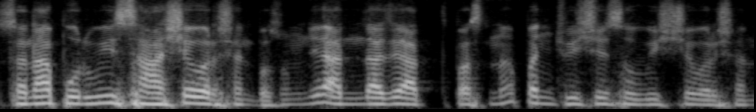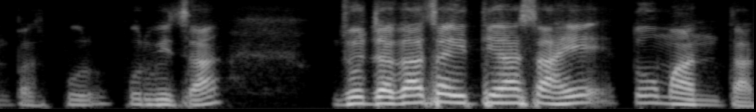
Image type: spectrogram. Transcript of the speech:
सणापूर्वी सहाशे वर्षांपासून म्हणजे अंदाजे आजपासून पंचवीसशे सव्वीसशे वर्षांपासून पूर्वीचा जो जगाचा इतिहास आहे तो मानतात.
